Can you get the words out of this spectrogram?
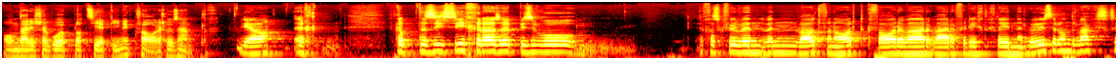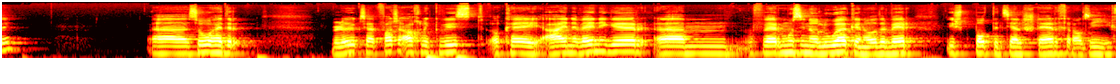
Und er ist ja gut platziert reingefahren, schlussendlich. Ja, ich, ich glaube, das ist sicher auch so etwas, wo ich habe das Gefühl, wenn, wenn Wout van Aert gefahren wäre, wäre er vielleicht ein bisschen nervöser unterwegs gewesen. Äh, so hat er, blöd gesagt, fast auch ein gewusst, okay, einer weniger, ähm, wer muss ich noch schauen, oder wer ist potenziell stärker als ich.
